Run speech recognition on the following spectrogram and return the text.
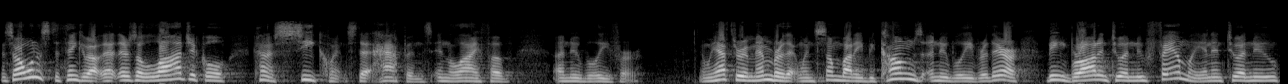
And so I want us to think about that. There's a logical kind of sequence that happens in the life of a new believer. And we have to remember that when somebody becomes a new believer, they are being brought into a new family and into a new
